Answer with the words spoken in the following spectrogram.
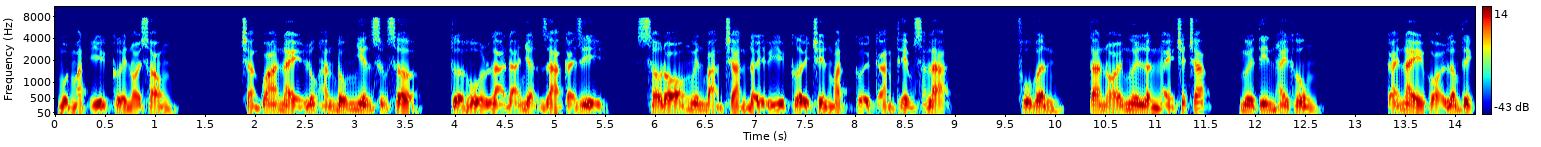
một mặt ý cười nói xong. Chẳng qua này lúc hắn bỗng nhiên sững sờ, tựa hồ là đã nhận ra cái gì, sau đó nguyên bản tràn đầy ý cười trên mặt cười càng thêm sán lạ. Phố Vân, ta nói ngươi lần này chết chắc, ngươi tin hay không? Cái này gọi lâm tịch,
